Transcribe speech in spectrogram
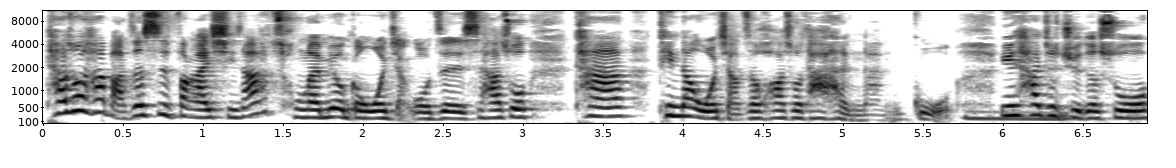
他说他把这事放在心上，他从来没有跟我讲过这件事，他说他听到我讲这话，说他很难过，因为他就觉得说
